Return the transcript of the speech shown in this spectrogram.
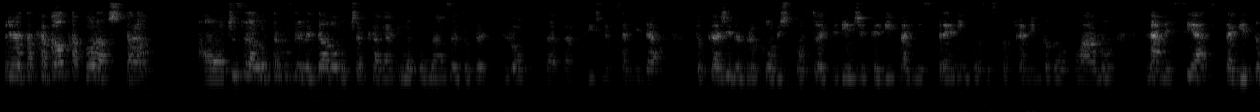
pre mňa taká veľká poražka, čo sa ale samozrejme dalo očakávať, lebo naozaj dobehnúť rok za pár týždňov sa nedá. To každý ten vrcholový športovec vie, že keď vypadne z tréningu, zo svojho tréningového plánu na mesiac, tak je to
